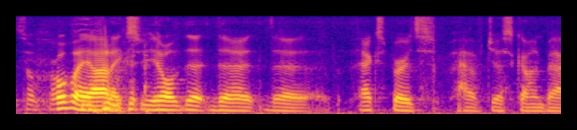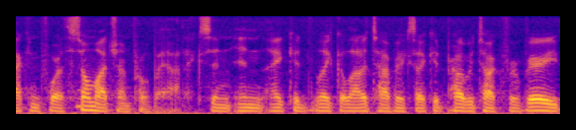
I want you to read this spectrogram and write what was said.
so probiotics, you know, the, the, the experts have just gone back and forth so much on probiotics. And, and I could, like a lot of topics, I could probably talk for very,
